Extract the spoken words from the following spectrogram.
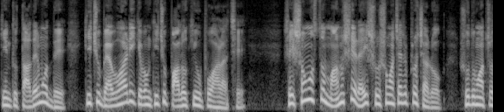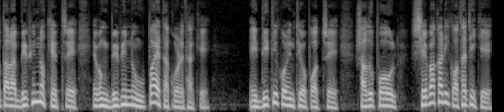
কিন্তু তাদের মধ্যে কিছু ব্যবহারিক এবং কিছু পালকীয় উপহার আছে। সেই সমস্ত মানুষেরাই সুসমাচারের প্রচারক, শুধুমাত্র তারা বিভিন্ন ক্ষেত্রে এবং বিভিন্ন উপায়ে তা করে থাকে। এই দ্বিতীয় করিন্থীয় পত্রে সাধুপৌল সেবাকারী কথাটিকে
